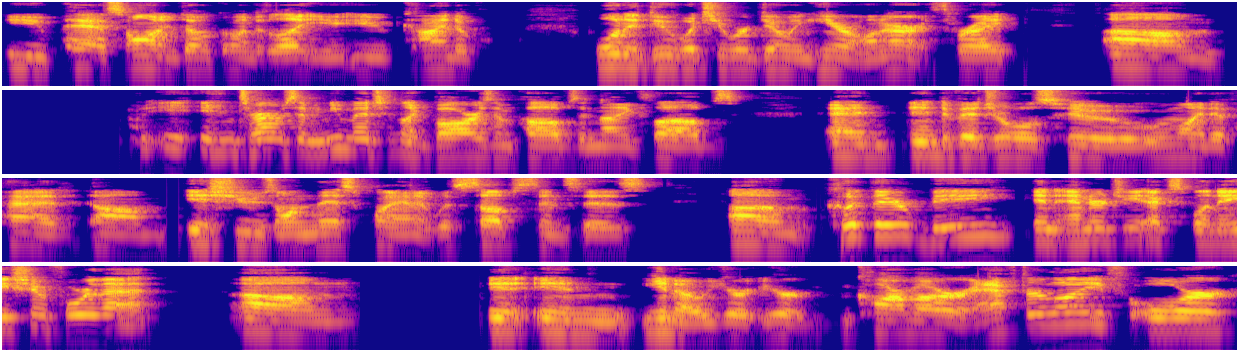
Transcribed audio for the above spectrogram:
you pass on and don't go into the light you you kind of want to do what you were doing here on earth right um in terms of and you mentioned like bars and pubs and nightclubs and individuals who might have had um, issues on this planet with substances um, could there be an energy explanation for that um, in, in you know your your karma or afterlife, or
